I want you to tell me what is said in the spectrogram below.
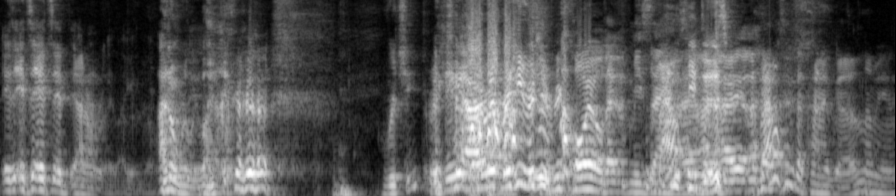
it, it's it's it, I don't really like it. Though. I don't really like it. Richie, Ricky, yeah, Ricky, Ricky recoiled at me saying that. He did. I- I- The battle scenes are kind of good. I mean,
